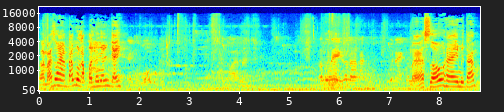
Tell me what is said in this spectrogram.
Rồi mã số 28 của lọc bình thôi nha anh chị. Ở bữa nay có lên á bữa nay có mã số 28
